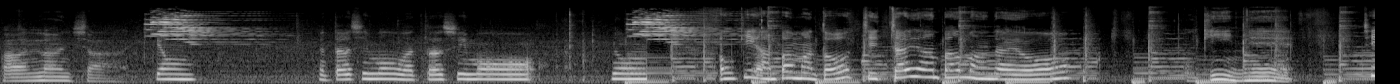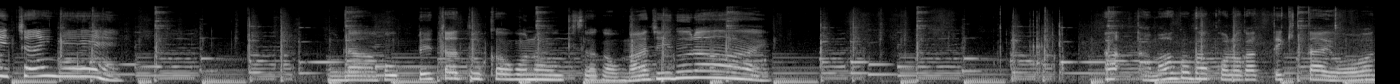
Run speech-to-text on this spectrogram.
観覧車。ぴょん。私も私も。ぴょん。大きいアンパンマンとちっちゃいアンパンマンだよ。大きいね。ちっちゃいね。ほらほっぺたと顔の大きさが同じぐらい。あ卵が転がってきたよ。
